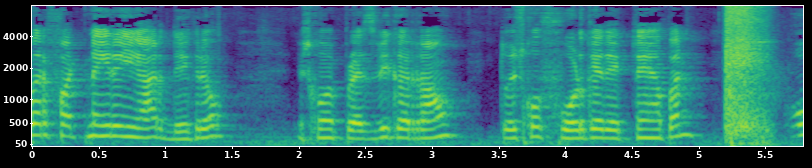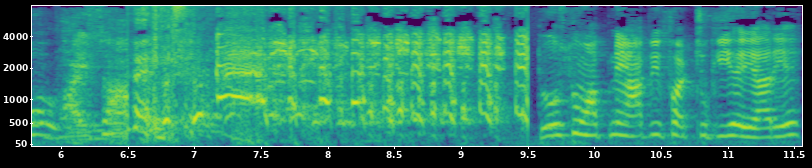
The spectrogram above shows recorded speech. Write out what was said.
पर फट नहीं रही यार देख रहे हो। इसको मैं प्रेस भी कर रहा हूँ तो इसको फोड़ के देखते हैं अपन। ओ भाई साहब। दोस्तों अपने आप ही फट चुकी है यार ये।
